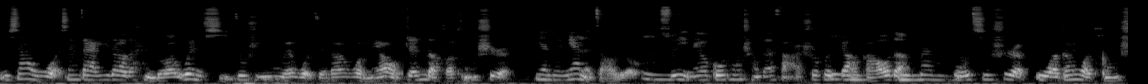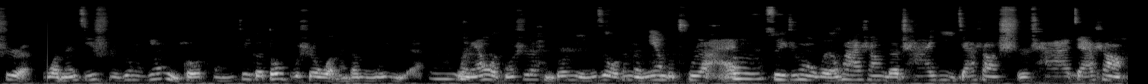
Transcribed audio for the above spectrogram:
你像我现在遇到的很多问题，就是因为我觉得我没有真的和同事面对面的交流，嗯所以那个沟通成本反而是会比较高的。尤其是我跟我同事，我们即使用英语沟通，这个都不是我们的母语。嗯我连我同事的很多名字我根本念不出来，嗯所以这种文化上的差异，加上时差，加上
